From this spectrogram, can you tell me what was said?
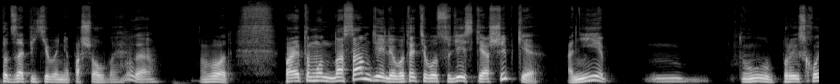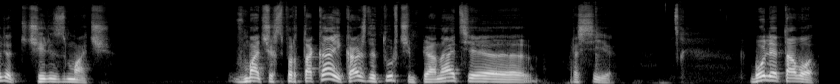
под запикивание пошел бы. Ну да. Вот. Поэтому, на самом деле, вот эти вот судейские ошибки, они ну, происходят через матч. В матчах Спартака и каждый тур в чемпионате России. Более того,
